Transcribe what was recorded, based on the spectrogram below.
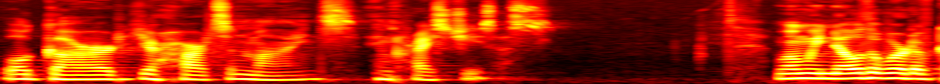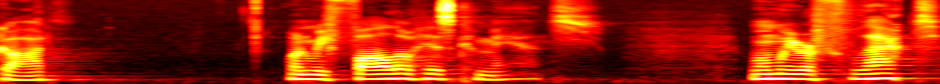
will guard your hearts and minds in Christ Jesus. When we know the Word of God, when we follow His commands, when we reflect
